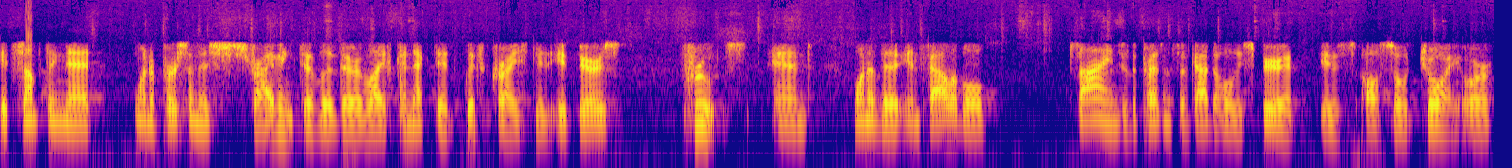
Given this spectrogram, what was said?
it's something that when a person is striving to live their life connected with Christ, it, it bears fruits. And one of the infallible signs of the presence of God the Holy Spirit is also joy or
